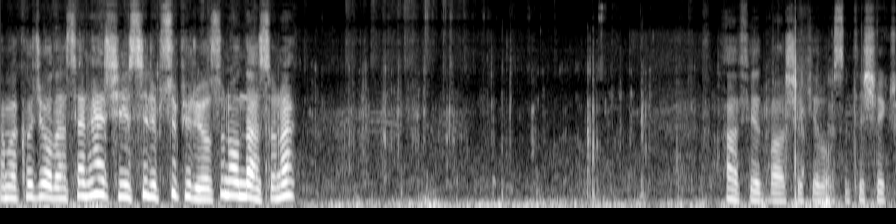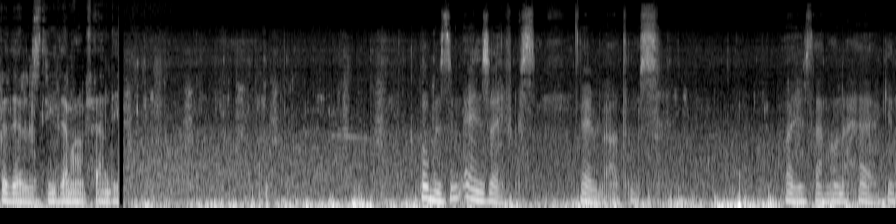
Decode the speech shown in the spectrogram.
Ama koca olan sen her şeyi silip süpürüyorsun ondan sonra afiyet bal şeker olsun. Teşekkür ederiz Didem hanımefendi. Bu bizim en zayıf kızım. Evladımız. O yüzden ona her gün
